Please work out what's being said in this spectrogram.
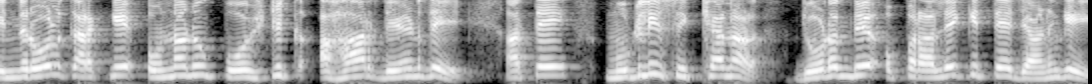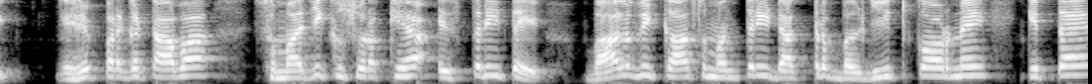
ਇਨਰੋਲ ਕਰਕੇ ਉਹਨਾਂ ਨੂੰ ਪੌਸ਼ਟਿਕ ਆਹਾਰ ਦੇਣ ਦੇ ਅਤੇ ਮੁੱਢਲੀ ਸਿੱਖਿਆ ਨਾਲ ਜੋੜਨ ਦੇ ਉਪਰਾਲੇ ਕੀਤੇ ਜਾਣਗੇ। ਇਹ ਪ੍ਰਗਟਾਵਾ ਸਮਾਜਿਕ ਸੁਰੱਖਿਆ ਇਸਤਰੀ ਤੇ ਬਾਲ ਵਿਕਾਸ ਮੰਤਰੀ ਡਾਕਟਰ ਬਲਜੀਤ ਕੌਰ ਨੇ ਕੀਤਾ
